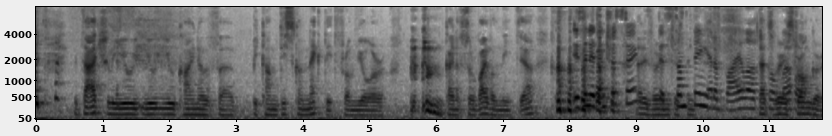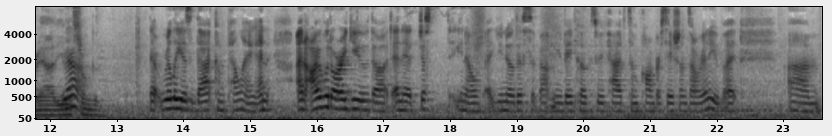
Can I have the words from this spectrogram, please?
it's actually you you you kind of uh, become disconnected from your kind of survival needs. Yeah, isn't it interesting that is very that interesting. something at a biological that's very level stronger. Yeah, even Yeah. stronger. that really is that compelling and and I would argue that and it just you know you know this about me Vaco because we've had some conversations already but um,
